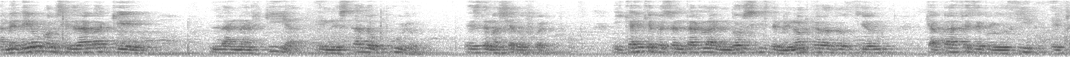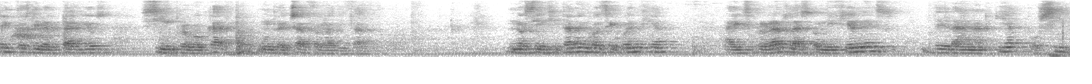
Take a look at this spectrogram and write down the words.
Amedeo consideraba que la anarquía en estado puro es demasiado fuerte y que hay que presentarla en dosis de menor graduación capaces de producir efectos libertarios sin provocar un rechazo radical. Nos incitaba en consecuencia a explorar las condiciones de la anarquía posible,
